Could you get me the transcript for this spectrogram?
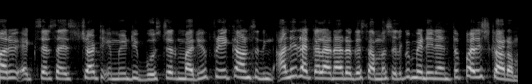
మరియు ఎక్సర్సైజ్ చార్ట్ ఇమ్యూనిటీ బూస్టర్ మరియు ఫ్రీ కౌన్సిలింగ్ అన్ని రకాల అనారోగ్య సమస్యలకు మెడినైన్తో పరిష్కారం.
